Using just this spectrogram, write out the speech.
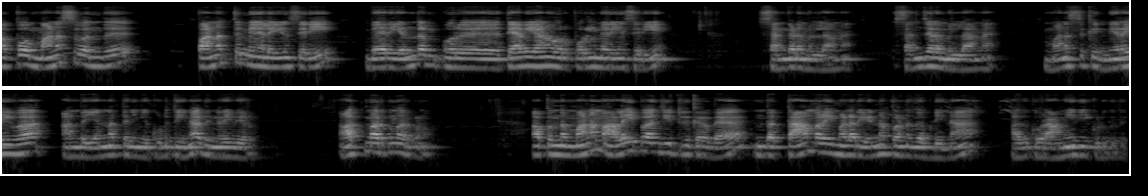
அப்போது மனசு வந்து பணத்து மேலேயும் சரி வேறு எந்த ஒரு தேவையான ஒரு பொருள் மேலேயும் சரி சங்கடம் இல்லாமல் சஞ்சலம் இல்லாமல் மனசுக்கு நிறைவாக அந்த எண்ணத்தை நீங்கள் கொடுத்தீங்கன்னா அது நிறைவேறும். ஆத்மார்த்தமாக இருக்கணும். அப்போ இந்த மனம் அலைபாஞ்சிட்டு இருக்கிறத இந்த தாமரை மலர் என்ன பண்ணுது அப்படின்னா அதுக்கு ஒரு அமைதி கொடுக்குது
